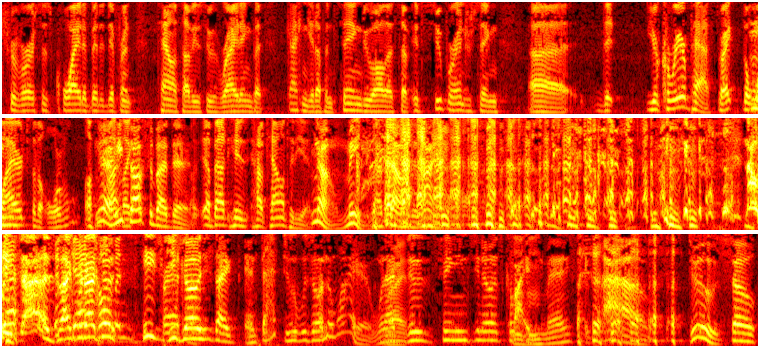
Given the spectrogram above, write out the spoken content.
traverses quite a bit of different talents, obviously with writing, but guy can get up and sing, do all that stuff. It's super interesting uh, that your career path, right? The Wire to the Orville. Mm-hmm. Yeah, he Like, talks about that. about his how talented he is. No, me. Not talented. I am. no, he does. Like Chad when I do, he he goes. He's like, and that dude was on the wire. When I do the scenes, you know, it's colliding, Mm-hmm. man. He's like, wow, dude. So,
